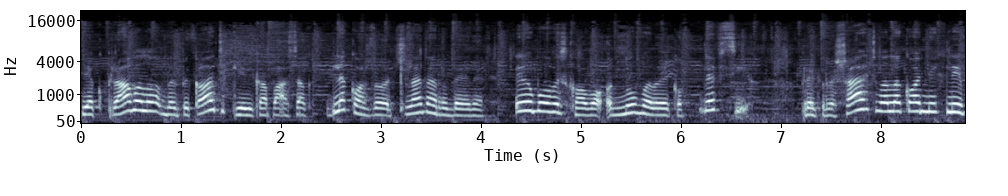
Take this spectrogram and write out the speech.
Як правило, випікають кілька пасок для кожного члена родини і обов'язково одну велику для всіх. Прикрашають великодній хліб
